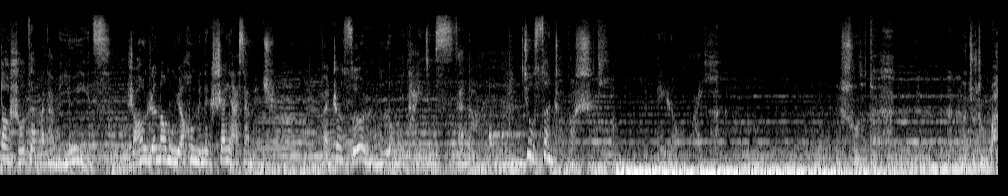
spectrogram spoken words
到时候再把他迷晕一次然后扔到墓园后面那个山崖下面去。反正所有人都认为他已经死在那儿了就算找到尸体也没人怀疑。你说的对那就这么办。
